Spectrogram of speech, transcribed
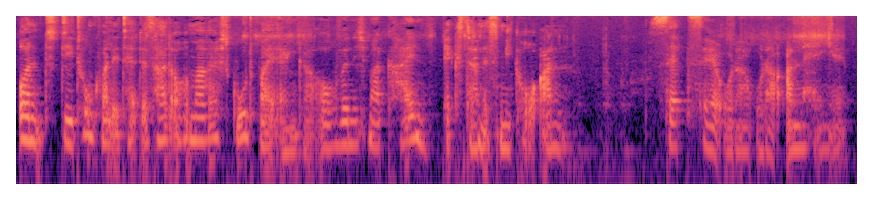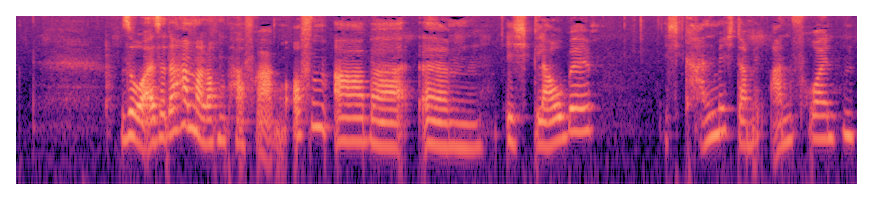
Und die Tonqualität ist halt auch immer recht gut bei Enker, auch wenn ich mal kein externes Mikro ansetze oder, oder anhänge. So, also da haben wir noch ein paar Fragen offen, aber ähm, ich glaube, ich kann mich damit anfreunden,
